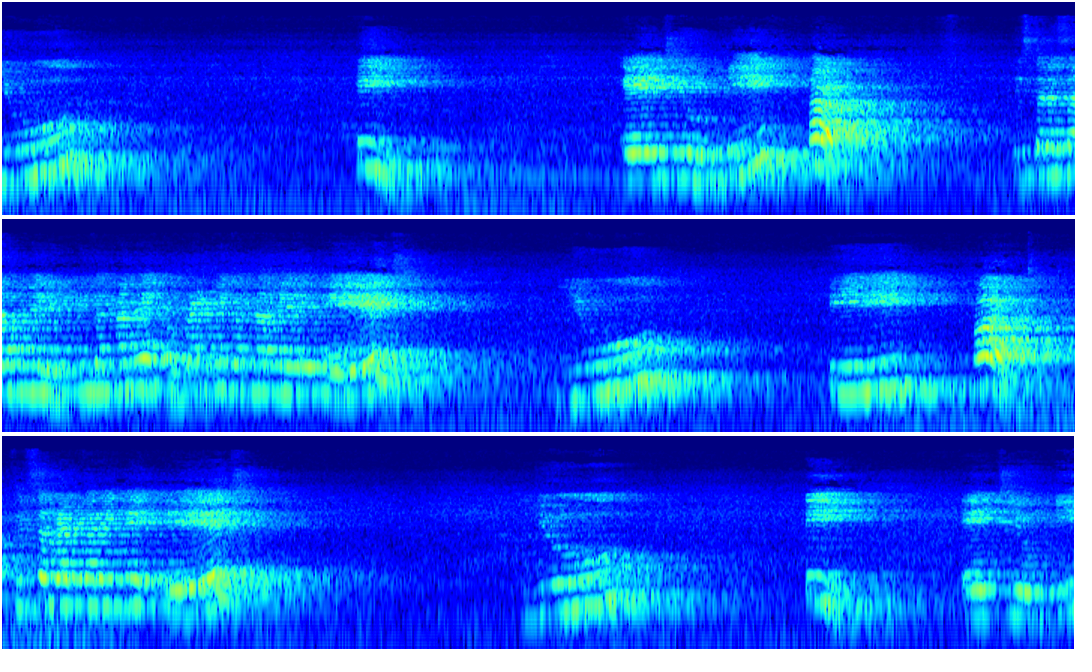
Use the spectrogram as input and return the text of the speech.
U T H U T hut इस तरह से हमें रीड भी करना है और राइट भी करना है एच यू टी हट फिर से राइट करेंगे H U T H U T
